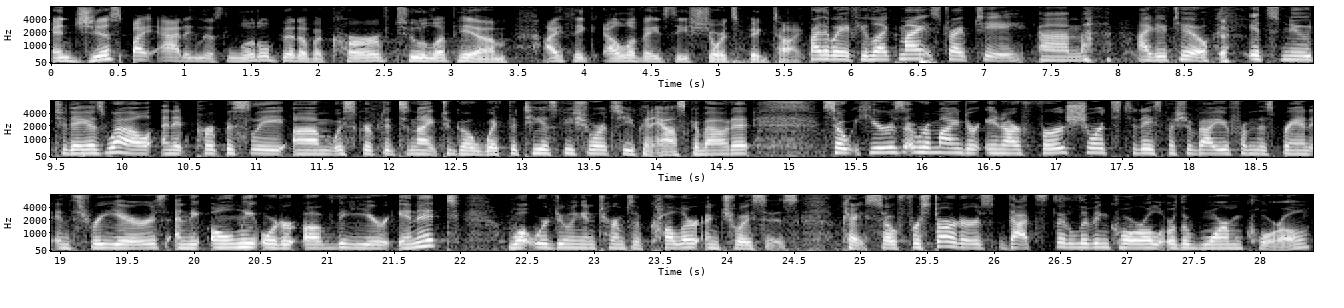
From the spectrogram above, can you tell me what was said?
And just by adding this little bit of a curved tulip hem, I think elevates these shorts big time. By the way, if you like my striped tee, um, I do too. it's new today as well, and it purposely um, was scripted tonight to go with the TSV shorts, so you can ask about it. So here's a reminder: in our first shorts today, special value from this brand in three years, and the only order of the year in it. What we're doing in terms of color and choices. Okay, so for starters, that's the living coral or the warm coral.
